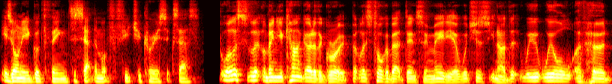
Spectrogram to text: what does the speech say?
is only a good thing to set them up for future career success. Well, let's, I mean, you can't go to the group, but let's talk about Dentsu Media, which is, you know, the, we, we all have heard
